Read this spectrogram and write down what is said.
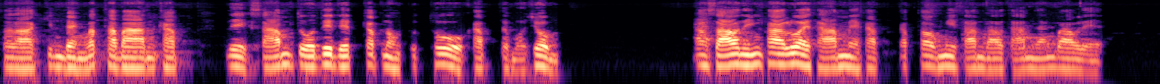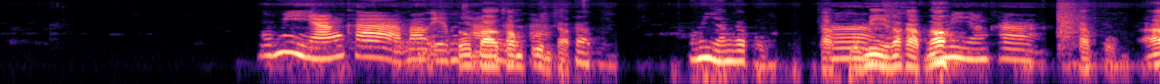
สลากกินแบ่งรัฐบาลครับเลขสามตัวเด็ดๆกับน้องพุทโธครับท่านผู้ชมอาสาวหนิงพารวยถามแม่ครับกับทองมีสามดาวถามหยังเบาเลยว่ามีหยังค่ะบ่าวเอ็มตัวถามเบาแล้วทองพูนครับครับผมไม่ยังครับผมครับะผมมีเนาะครับบ่เนาะมีหยังค่ะ ครับผมอะ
